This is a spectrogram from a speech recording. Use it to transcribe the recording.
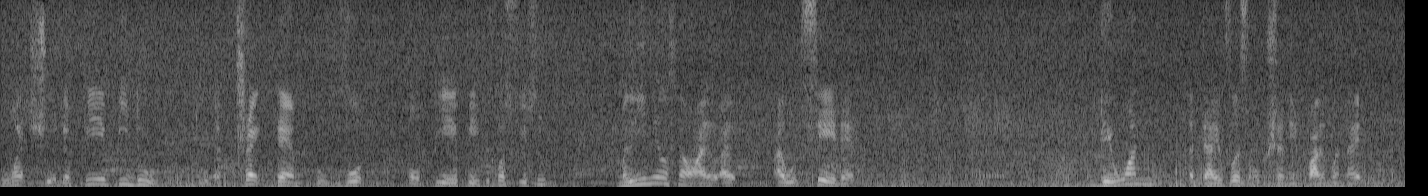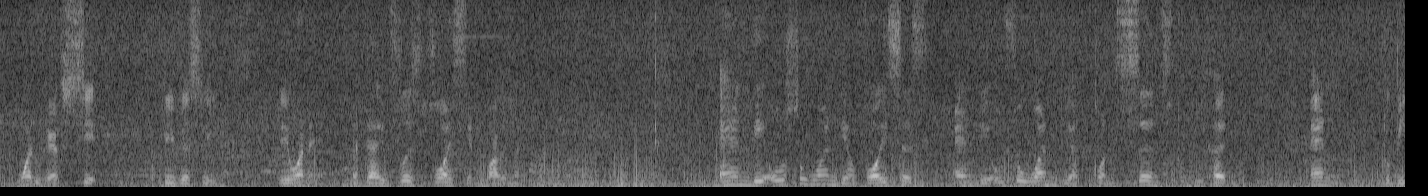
what should the PAP do to attract them to vote for PAP? Because you see, millennials now, I, I, I would say that they want a diverse option in parliament, like what we have said previously. They want a diverse voice in parliament. And they also want their voices and they also want their concerns to be heard and to be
